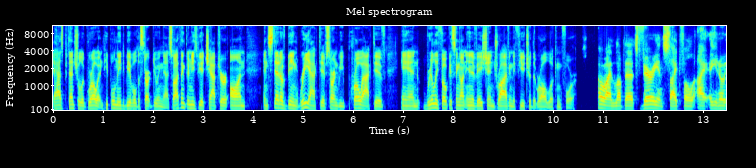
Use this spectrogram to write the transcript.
it has potential to grow it, and people need to be able to start doing that. So I think there needs to be a chapter on instead of being reactive, starting to be proactive and really focusing on innovation driving the future that we're all looking for. Oh, I love that. It's very insightful. I, you know,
